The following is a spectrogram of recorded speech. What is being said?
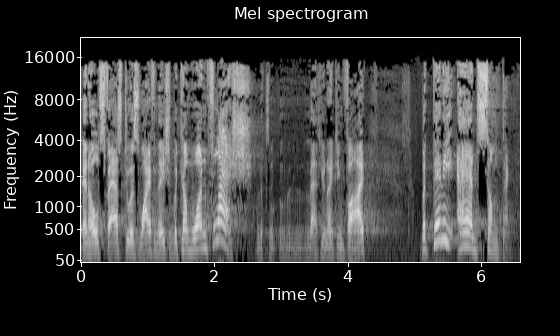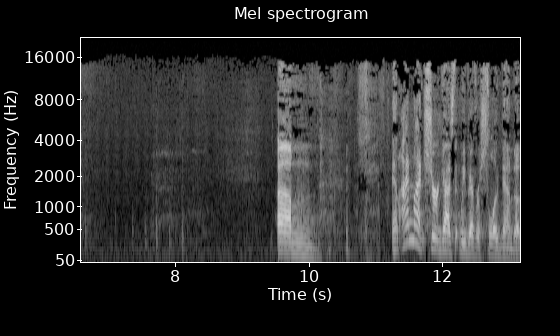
and holds fast to his wife, and they shall become one flesh. That's Matthew 19 5. But then he adds something. Um, and I'm not sure, guys, that we've ever slowed down to,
